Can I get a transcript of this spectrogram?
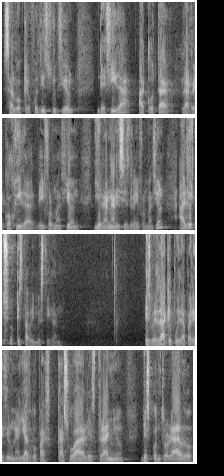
salvo que el juez de instrucción decida acotar la recogida de información y el análisis de la información al hecho que estaba investigando. Es verdad que puede aparecer un hallazgo casual, extraño, descontrolado,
